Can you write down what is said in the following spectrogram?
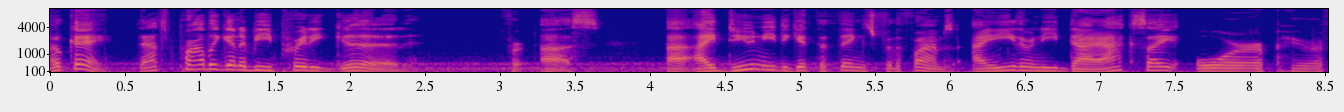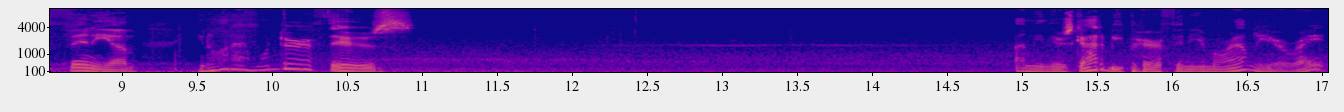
Okay, that's probably going to be pretty good for us. Uh, I do need to get the things for the farms. I either need dioxite or paraffinium. You know what? I wonder if there's. I mean, there's got to be paraffinium around here, right?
